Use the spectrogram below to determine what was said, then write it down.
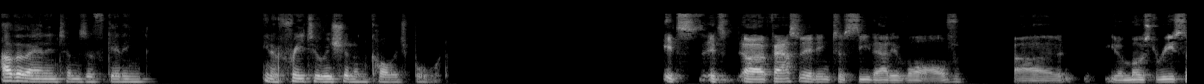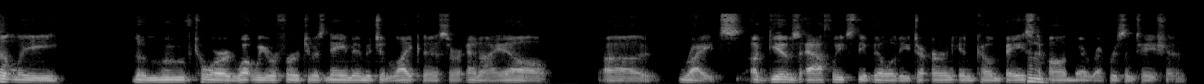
other than in terms of getting, you know, free tuition and college board it's it's uh, fascinating to see that evolve. Uh, you know, most recently, the move toward what we refer to as name, image, and likeness, or NIL uh, rights, uh, gives athletes the ability to earn income based mm. on their representation,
